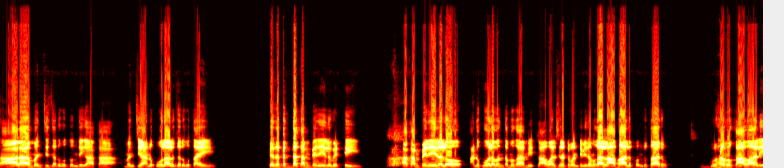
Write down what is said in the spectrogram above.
చాలా మంచి జరుగుతుంది గాక మంచి అనుకూలాలు జరుగుతాయి. పెద్ద పెద్ద కంపెనీలు పెట్టి ఆ కంపెనీలలో అనుకూలవంతముగా మీకు కావాల్సినటువంటి విధముగా లాభాలు పొందుతారు. గృహము కావాలి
